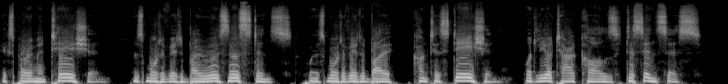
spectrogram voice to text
experimentation, when it's motivated by resistance, when it's motivated by contestation, what Lyotard calls dissensus.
